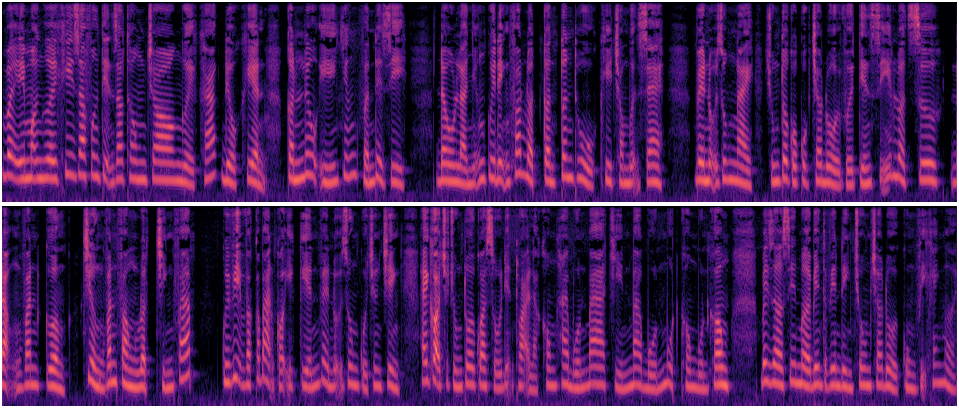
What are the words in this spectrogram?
Vậy mọi người khi giao phương tiện giao thông cho người khác điều khiển cần lưu ý những vấn đề gì? đâu là những quy định pháp luật cần tuân thủ khi cho mượn xe. Về nội dung này, chúng tôi có cuộc trao đổi với tiến sĩ luật sư Đặng Văn Cường, trưởng văn phòng luật chính pháp. Quý vị và các bạn có ý kiến về nội dung của chương trình, hãy gọi cho chúng tôi qua số điện thoại là 0243 934 1040. Bây giờ xin mời biên tập viên Đình Trung trao đổi cùng vị khách mời.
